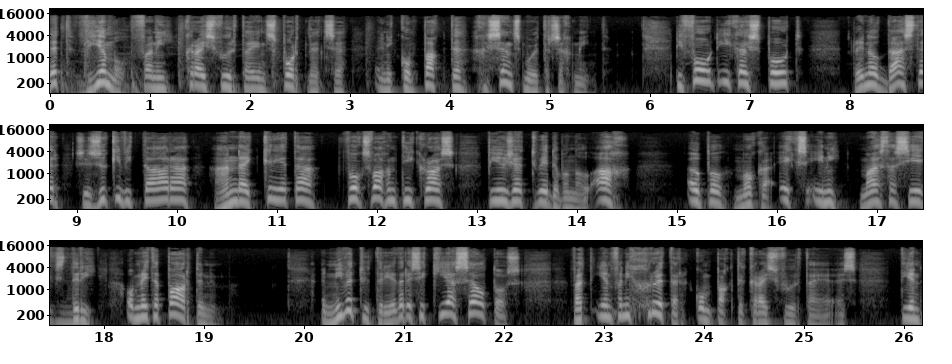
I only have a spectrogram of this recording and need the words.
Dit wemel van die kruisvoertuie en sportnutse in die kompakte gesinsmotorsegment. Die Ford EcoSport, Renault Duster, Suzuki Vitara, Hyundai Creta, Volkswagen T-Cross, Peugeot 2008, Opel Mokka X en die Mazda CX-3 om net 'n paar te noem. 'n Nuwe toetreder is die Kia Seltos wat een van die groter kompakte kruisvoertuie is teen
